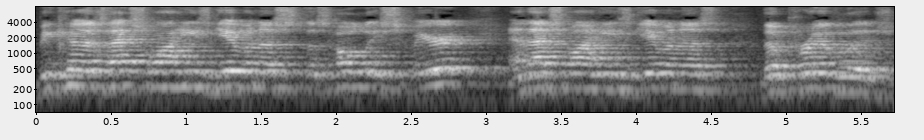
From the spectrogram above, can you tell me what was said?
Because that's why He's given us this Holy Spirit, and that's why He's given us the privilege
